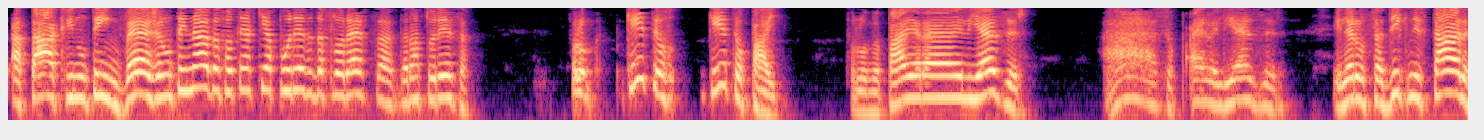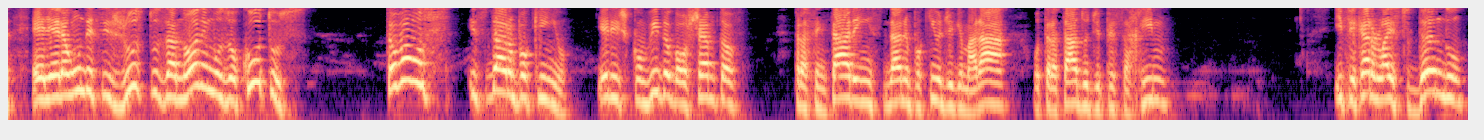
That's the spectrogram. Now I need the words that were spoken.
ataque, não tem inveja, não tem nada, só tem aqui a pureza da floresta, da natureza. Falou, quem é teu, quem é teu pai? Falou, meu pai era Eliezer. Ah, seu pai era Eliezer. Ele era um tzadik nistar, ele era um desses justos anônimos ocultos. Então vamos estudar um pouquinho. Eles convidam o Baal Shem Tov para sentarem e estudarem um pouquinho de Gemara, o tratado de Pesachim. E ficaram lá estudando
